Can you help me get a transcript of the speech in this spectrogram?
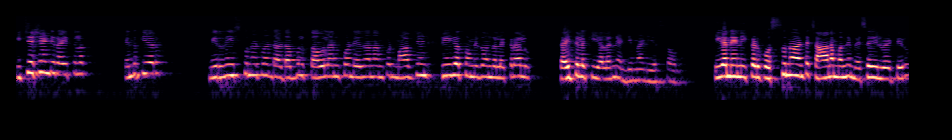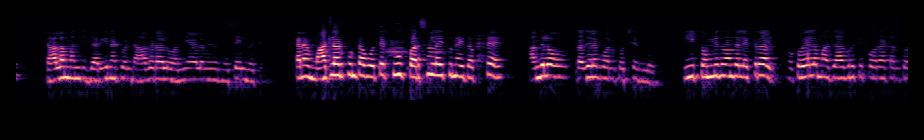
ఇచ్చేసేయండి రైతులకు. ఎందుకు ఇయ్యరు? మీరు తీసుకున్నటువంటి ఆ డబ్బులు కవులు అనుకోండి ఏదైనా అనుకోండి మాఫ్ చేయండి. ఫ్రీగా తొమ్మిది వందల ఎకరాలు రైతులకు ఇవ్వాలని నేను డిమాండ్ చేస్తా ఉన్నా. ఇక నేను ఇక్కడికి వస్తున్నా అంటే చాలా మంది మెసేజ్లు పెట్టారు చాలా మంది జరిగినటువంటి ఆగడాలు అన్యాయాల మీద మెసేజ్ పెట్టి. కానీ అవి మాట్లాడుకుంటా పోతే టూ పర్సనల్ అవుతున్నాయి తప్పితే అందులో ప్రజలకు వనకొచ్చేది లేదు. ఈ తొమ్మిది వందల ఎకరాలు ఒకవేళ మా జాగృతి పోరాటంతో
